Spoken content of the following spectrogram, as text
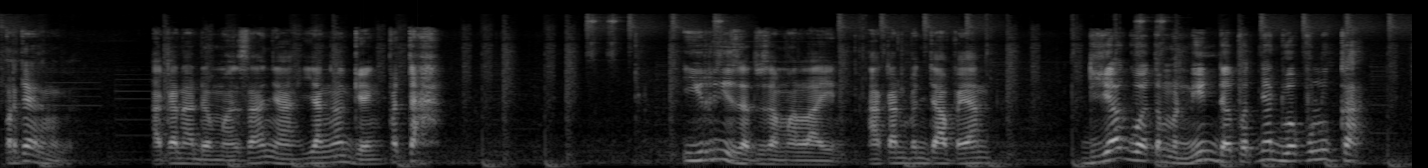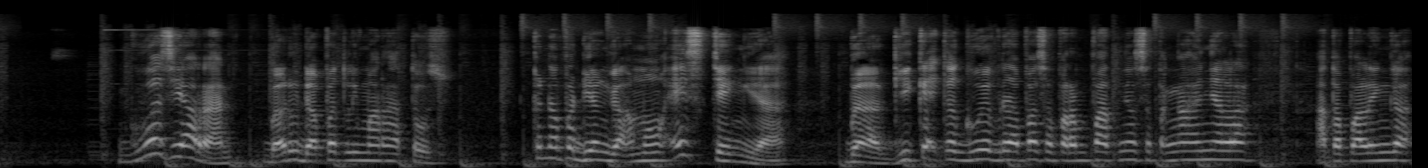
Percaya sama gue akan ada masanya yang ngegeng pecah. Iri satu sama lain. Akan pencapaian dia gue temenin dapatnya 20k gue siaran baru dapat 500 kenapa dia nggak mau exchange ya bagi kayak ke gue berapa seperempatnya setengahnya lah. Atau paling nggak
